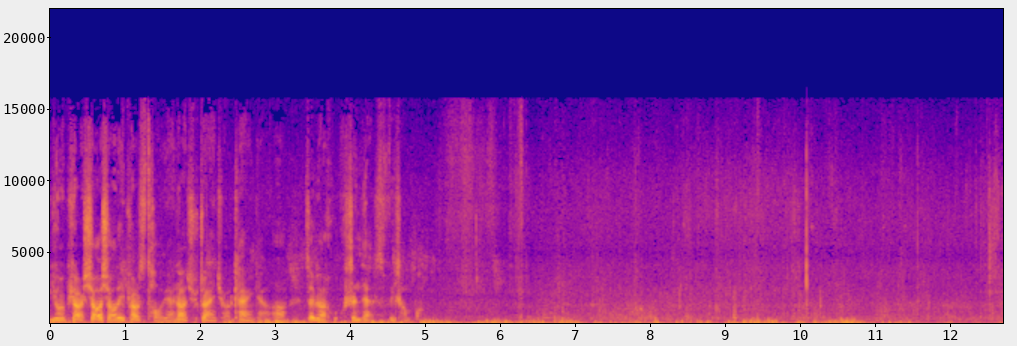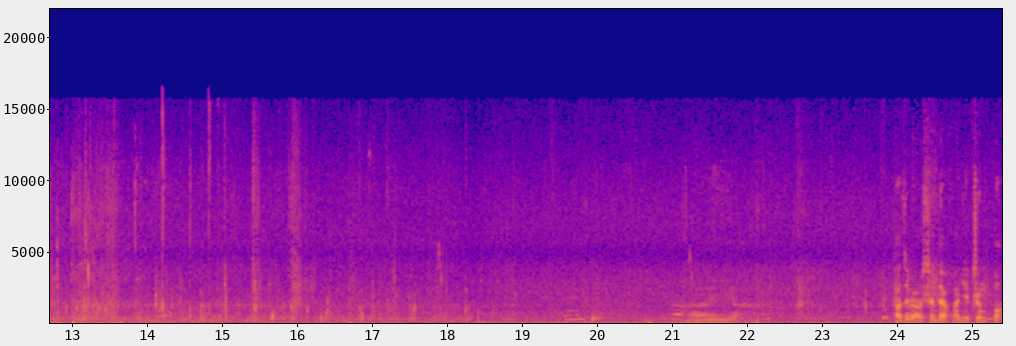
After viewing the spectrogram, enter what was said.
有一片小小的一片草原上去转一圈，看一看啊，这边生态是非常棒。哎呀，它这边的生态环境真棒。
